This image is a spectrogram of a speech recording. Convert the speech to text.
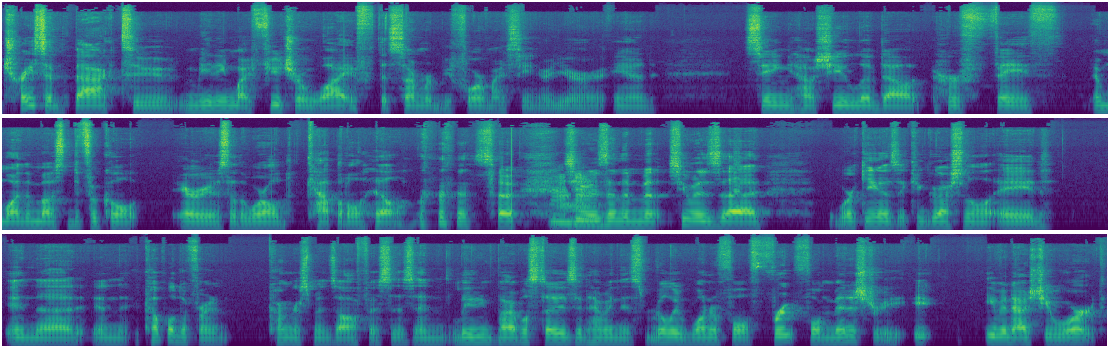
trace it back to meeting my future wife the summer before my senior year and seeing how she lived out her faith in one of the most difficult areas of the world, Capitol Hill. so uh-huh. she was in the she was uh, working as a congressional aide in uh, in a couple different congressmen's offices and leading Bible studies and having this really wonderful, fruitful ministry, even as she worked.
